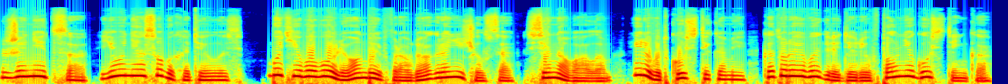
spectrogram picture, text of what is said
Жениться ему не особо хотелось. Будь его воля, он бы и вправду ограничился сеновалом или вот кустиками, которые выглядели вполне густенько.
